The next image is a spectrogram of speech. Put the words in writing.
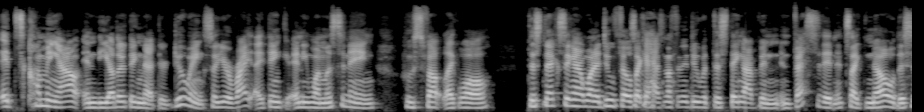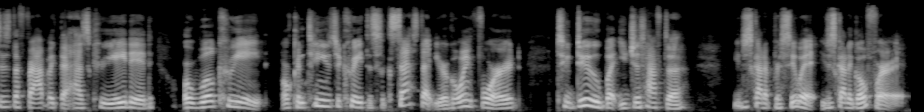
it's coming out in the other thing that they're doing. So you're right. I think anyone listening who's felt like, well, this next thing I want to do feels like it has nothing to do with this thing I've been invested in. It's like, no, this is the fabric that has created or will create or continues to create the success that you're going forward to do, but you just have to, you just got to pursue it. You just got to go for it.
